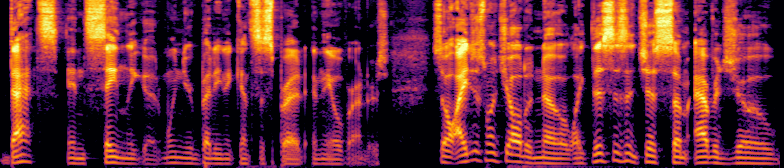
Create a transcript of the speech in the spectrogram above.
That's insanely good when you're betting against the spread and the over unders. So I just want y'all to know like this isn't just some average Joe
